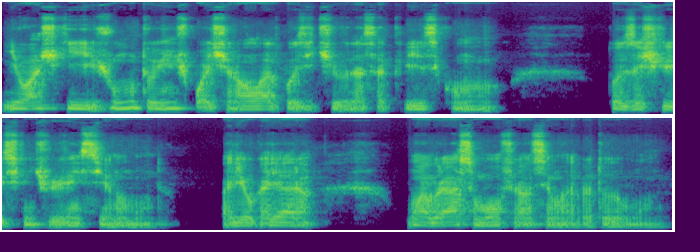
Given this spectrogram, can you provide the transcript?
E eu acho que junto a gente pode tirar um lado positivo dessa crise, como todas as crises que a gente vivencia no mundo. Valeu, galera. Um abraço, um bom final de semana para todo mundo.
